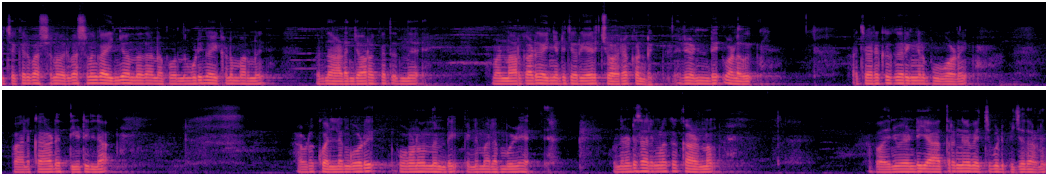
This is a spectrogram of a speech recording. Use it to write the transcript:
ഉച്ചക്കൊരു ഭക്ഷണം ഒരു ഭക്ഷണം കഴിഞ്ഞ് വന്നതാണ്. അപ്പോൾ ഒന്നും കൂടി കഴിക്കണം പറഞ്ഞ് ഒരു നാടൻ ചോറൊക്കെ തിന്ന് മണ്ണാർക്കാട് കഴിഞ്ഞിട്ട് ചെറിയൊരു ചുരമൊക്കെ ഉണ്ട്. രണ്ട് വളവ്. ആ ചുരമൊക്കെ കയറി ഇങ്ങനെ പോവാണ്. പാലക്കാട് എത്തിയിട്ടില്ല. അവിടെ കൊല്ലങ്കോട് പോകണമെന്നുണ്ട്. പിന്നെ മലമ്പുഴ. ഒന്ന് രണ്ട് സ്ഥലങ്ങളൊക്കെ കാണണം. അപ്പോൾ അതിന് വേണ്ടി യാത്ര ഇങ്ങനെ വെച്ച് പിടിപ്പിച്ചതാണ്.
